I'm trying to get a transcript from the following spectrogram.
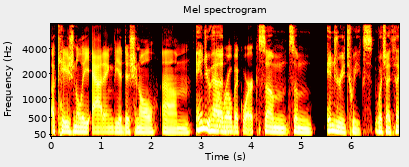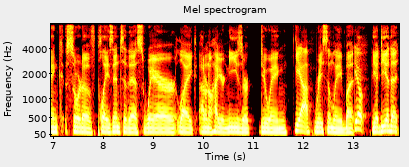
occasionally adding the additional um, And you had aerobic work. some some injury tweaks, which I think sort of plays into this where like I don't know how your knees are doing Yeah, recently, but Yep. the idea that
